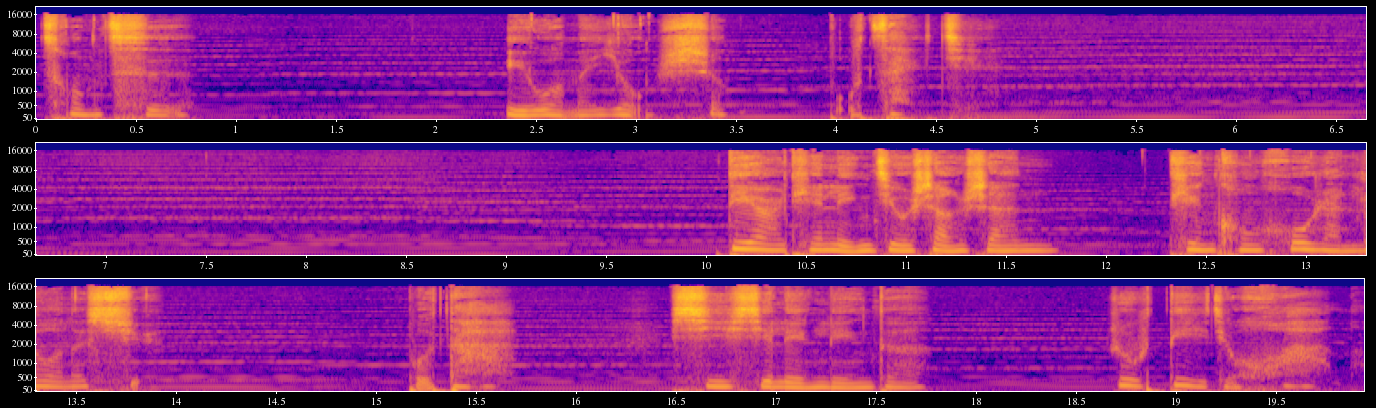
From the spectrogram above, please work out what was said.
从此与我们永生不再见。第二天灵柩上山，天空忽然落了雪。不大，淅淅淋淋的，入地就化了。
